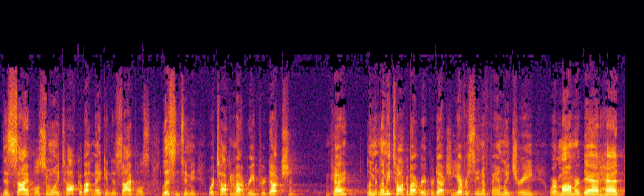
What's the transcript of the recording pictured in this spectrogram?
disciples. So when we talk about making disciples, listen to me. We're talking about reproduction, okay? Let me, let me talk about reproduction. You ever seen a family tree where mom or dad had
